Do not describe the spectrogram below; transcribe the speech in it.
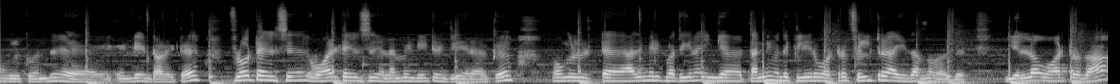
உங்களுக்கு வந்து Indian toilet. Floor tiles wall tiles எல்லாமே நீட் அண்ட் கிளியராக இருக்குது உங்கள்கிட்ட அதுமாரி பார்த்திங்கன்னா இங்கே தண்ணி வந்து கிளியர் வாட்டர் ஃபில்டர் ஆகி தாங்க வருது. எல்லோ வாட்டர் தான்.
